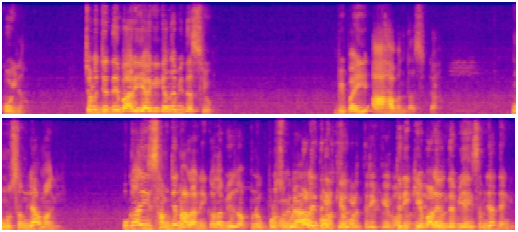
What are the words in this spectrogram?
ਕੋਈ ਨਾ। ਚਲੋ ਜਿੱਦੇ ਵਾਰੀ ਆ ਗਈ ਕਹਿੰਦਾ ਵੀ ਦੱਸਿਓ। ਵੀ ਭਾਈ ਆਹ ਬੰਦਾ ਸੀਗਾ। ਉਹਨੂੰ ਸਮਝਾਵਾਂਗੇ। ਉਹ ਕਹਿੰਦਾ ਜੀ ਸਮਝਣ ਵਾਲਾ ਨਹੀਂ ਕਹਿੰਦਾ ਵੀ ਆਪਣੇ ਪੁਲਿਸ ਕੋਲ ਵਾਲੇ ਤਰੀਕੇ ਤਰੀਕੇ ਵਾਲੇ ਹੁੰਦੇ ਵੀ ਅਸੀਂ ਸਮਝਾ ਦਿਆਂਗੇ।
